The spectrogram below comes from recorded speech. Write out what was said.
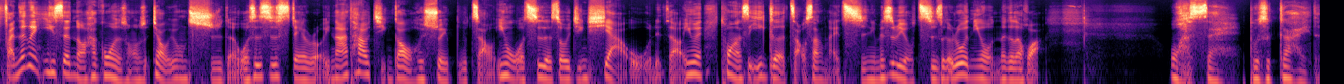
反正那医生呢，他跟我说叫我用吃的，我是吃 steroid，然后他要警告我会睡不着，因为我吃的时候已经下午，你知道，因为通常是一个早上来吃。你们是不是有吃这个？如果你有那个的话。哇塞，不是盖的，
